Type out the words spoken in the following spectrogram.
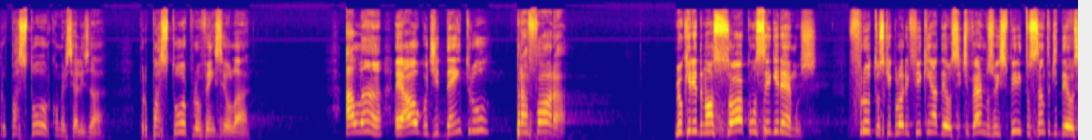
para o pastor comercializar, para o pastor prover seu lar. A lã é algo de dentro para fora. Meu querido, nós só conseguiremos frutos que glorifiquem a Deus se tivermos o Espírito Santo de Deus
